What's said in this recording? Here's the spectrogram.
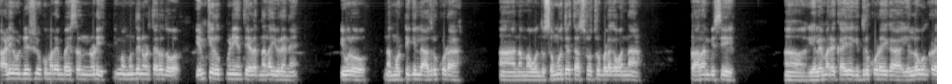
ಕಾಳಿಹುಂಡಿ ಶಿವಕುಮಾರ್ ಎಂಬ ಹೆಸರನ್ನು ನೋಡಿ, ನಿಮ್ಮ ಮುಂದೆ ನೋಡ್ತಾ ಇರೋದು ಎಂ ಕೆ ರುಕ್ಮಿಣಿ ಅಂತ ಹೇಳದ್ನಲ್ಲ ಇವರೇನೆ. ಇವರು ನಮ್ಮೊಟ್ಟಿಗಿಲ್ಲ, ಆದ್ರೂ ಕೂಡ ನಮ್ಮ ಒಂದು ಸಮುದ್ರ ಶ್ರೋತೃ ಬಳಗವನ್ನ ಪ್ರಾರಂಭಿಸಿ ಆ ಎಲೆಮರೆಕಾಯಿಯಾಗಿ ಇದ್ರೂ ಕೂಡ ಈಗ ಎಲ್ಲೋ ಒಂದ್ ಕಡೆ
